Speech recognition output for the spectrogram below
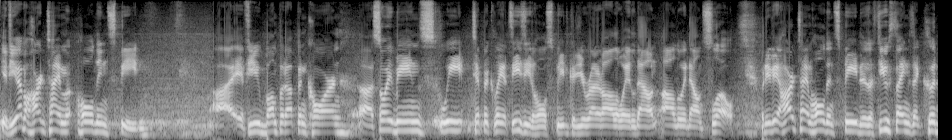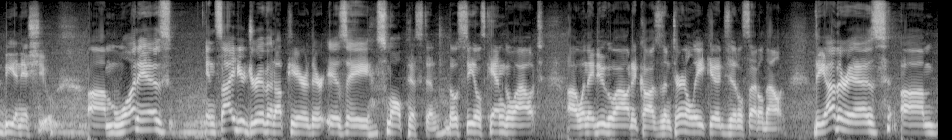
if you have a hard time holding speed, uh, if you bump it up in corn, uh, soybeans, wheat, typically it's easy to hold speed because you run it all the way down, all the way down slow. But if you have a hard time holding speed, there's a few things that could be an issue. Um, one is inside your driven up here, there is a small piston. Those seals can go out. Uh, when they do go out, it causes internal leakage. It'll settle down. The other is um,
